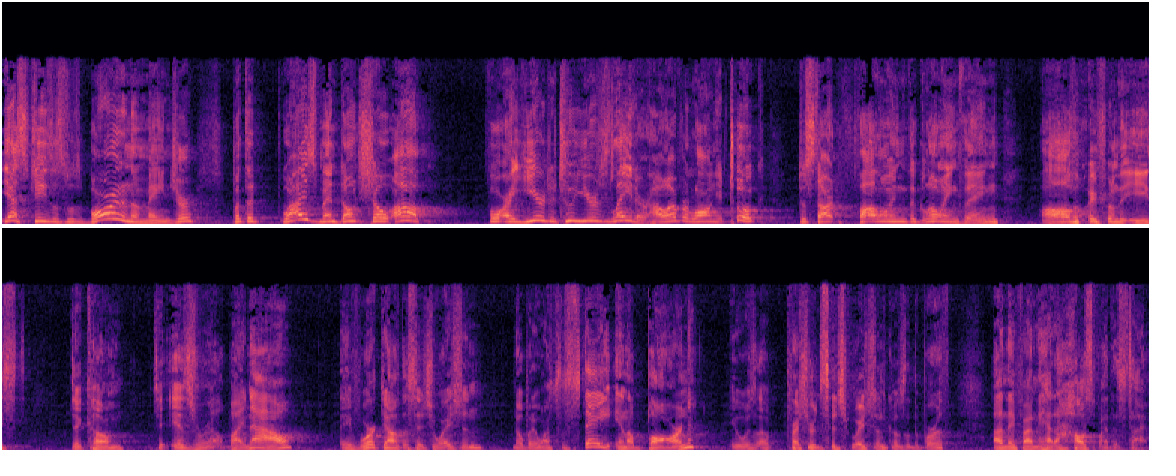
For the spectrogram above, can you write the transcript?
Yes, Jesus was born in a manger, but the wise men don't show up for a year to two years later, however long it took to start following the glowing thing all the way from the east to come to Israel. By now, they've worked out the situation. Nobody wants to stay in a barn. It was a pressured situation because of the birth, and they finally had a house by this time.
